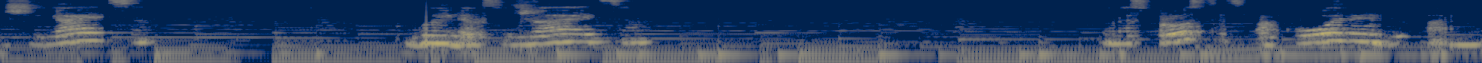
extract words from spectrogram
расширяется, выдох сужается. У нас просто спокойное дыхание.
